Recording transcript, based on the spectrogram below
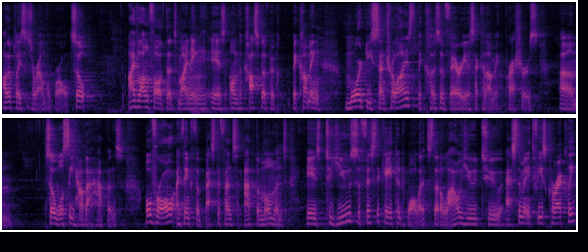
other places around the world. So I've long thought that mining is on the cusp of be becoming more decentralized because of various economic pressures. Um, so we'll see how that happens. Overall, I think the best defense at the moment is to use sophisticated wallets that allow you to estimate fees correctly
